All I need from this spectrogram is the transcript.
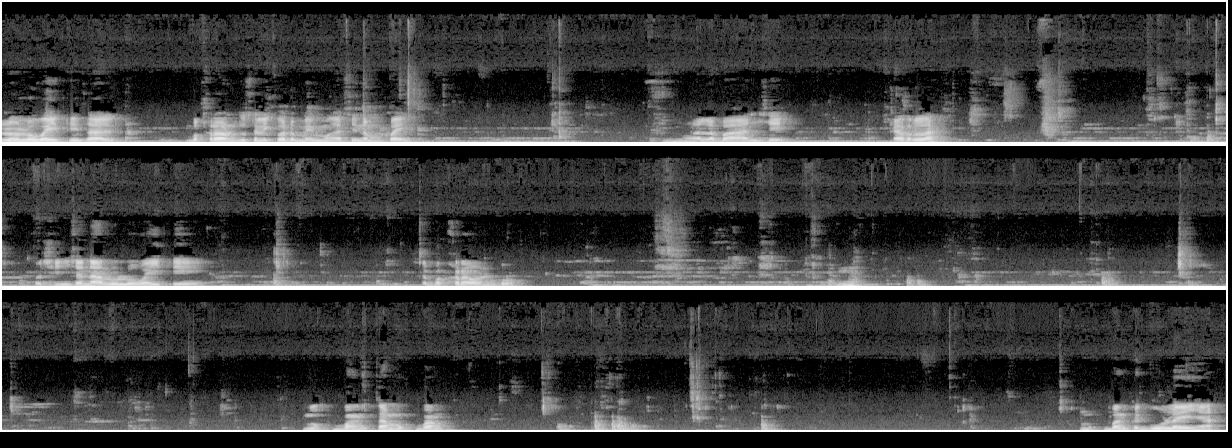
lolo Whitey sa background ko sa likod may mga sinampay. Mga labaan si Carla. Pasensya na lolo Whitey sa background ko. Hmm. Mukbang ta, mukbang. Mukbang ta gulay niya.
